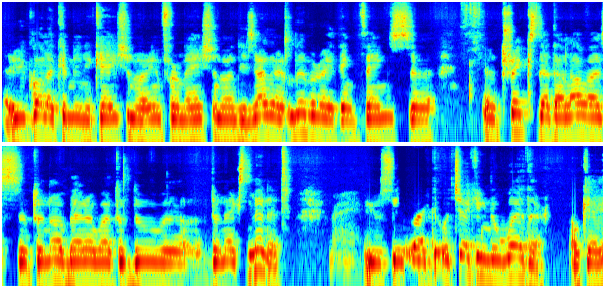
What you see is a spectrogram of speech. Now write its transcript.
You call it communication or information or these other liberating things, tricks that allow us to know better what to do the next minute. Right. You see, like checking the weather, okay,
